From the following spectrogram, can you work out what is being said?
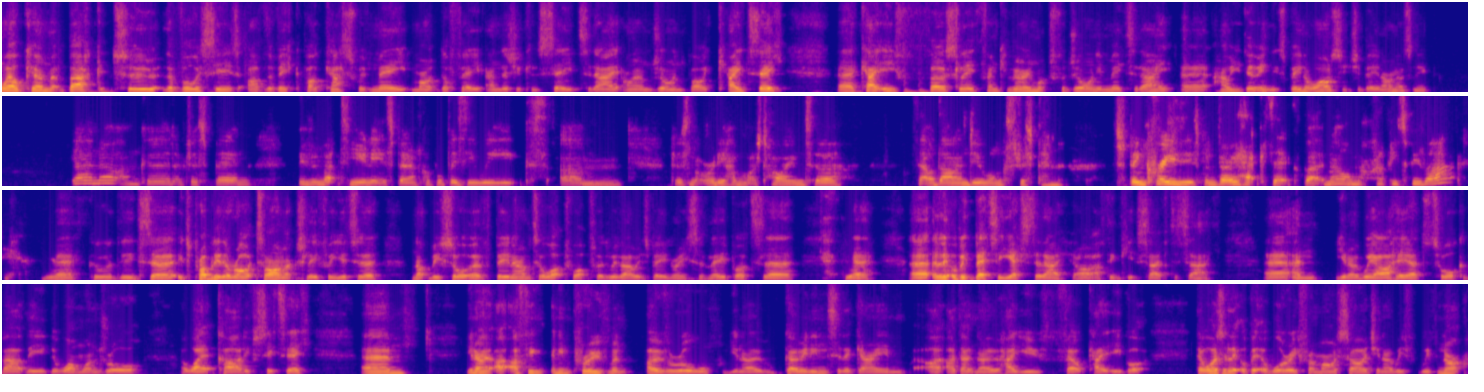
and welcome back to the Voices of the Vic podcast with me, Mike Duffy. And as you can see today, I am joined by Caity. Uh, Caity, firstly, thank you very much for joining me today. Uh, how are you doing? It's been a while since you've been on, hasn't it? Yeah, no, I'm good. I've just been moving back to uni. It's been a couple busy weeks. Um, mm. Just not really having much time to settle down and do one. Cause just been it's been crazy. It's been very hectic, but no, I'm happy to be back. Yeah, good. It's uh, it's probably the right time actually for you to not be sort of being able to watch Watford with how it's been recently. But uh, yeah, uh, a little bit better yesterday. I think it's safe to say. Uh, and you know we are here to talk about the the one-one draw away at Cardiff City. Um, you know, I, I, think an improvement overall. You know, going into the game, I, I don't know how you felt, Caity, but there was a little bit of worry from my side. You know, we've we've not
